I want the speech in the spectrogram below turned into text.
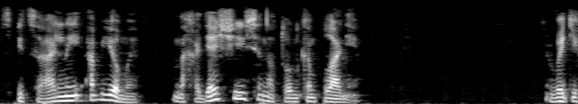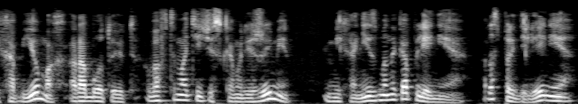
специальные объемы, находящиеся на тонком плане. В этих объемах работают в автоматическом режиме механизмы накопления, распределения,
